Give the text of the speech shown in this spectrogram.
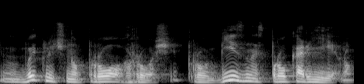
виключно про гроші, про бізнес, про кар'єру.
